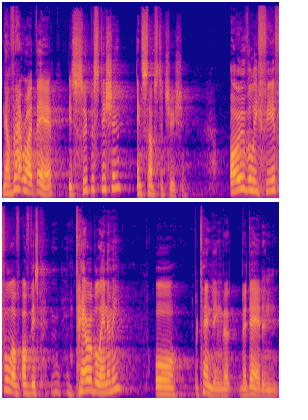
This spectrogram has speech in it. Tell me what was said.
Now, that right there is superstition and substitution. Overly fearful of, of this terrible enemy, or pretending that they're dead and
